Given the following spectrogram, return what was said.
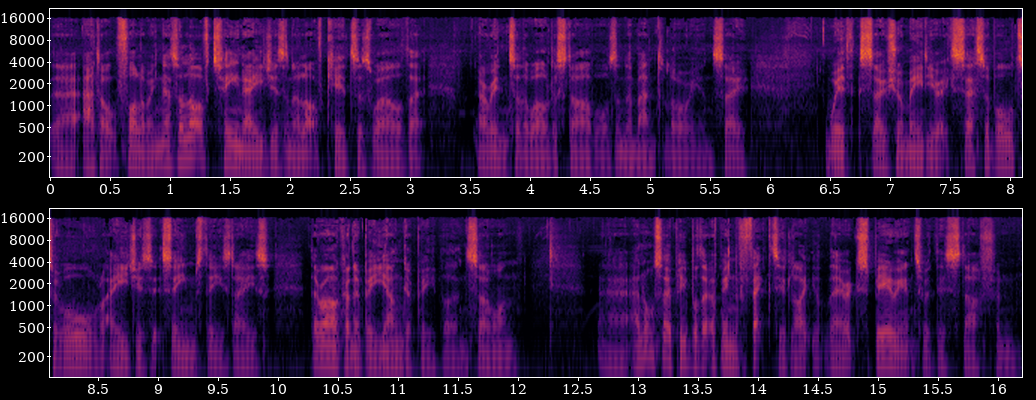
uh, adult following. There's a lot of teenagers and a lot of kids as well that are into the world of Star Wars and The Mandalorian. So, with social media accessible to all ages, it seems these days, there are going to be younger people and so on. Uh, and also people that have been affected, like their experience with this stuff and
